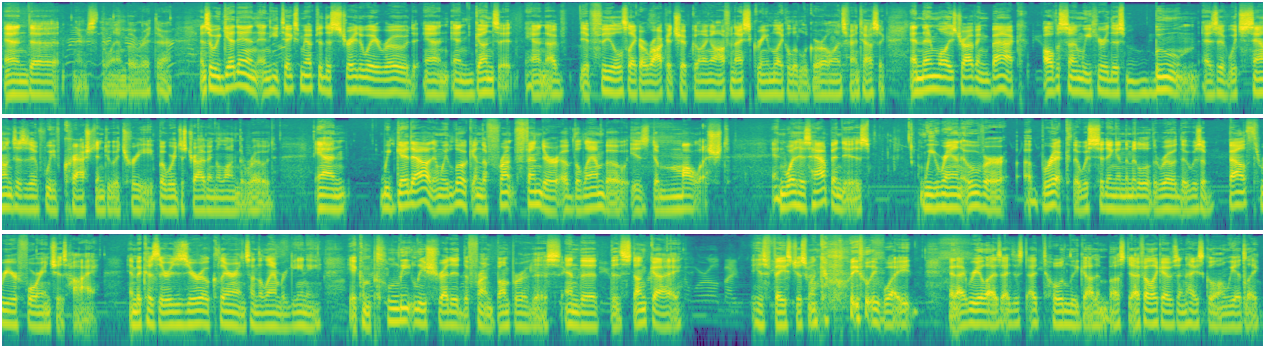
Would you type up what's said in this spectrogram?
And uh, there's the Lambo right there. And so we get in, and he takes me up to the straightaway road and and guns it, and I've it feels like a rocket ship going off, and I scream like a little girl, and it's fantastic. And then while he's driving back, all of a sudden we hear this boom as if which sounds as if we've crashed into a tree but we're just driving along the road and we get out and we look and the front fender of the lambo is demolished. And what has happened is we ran over a brick that was sitting in the middle of the road that was about three or four inches high. And because there is zero clearance on the lamborghini it completely shredded the front bumper of this. And the, the stunt guy his face just went completely white. And i realized i just i totally got him busted. I felt like i was in high school and we had like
